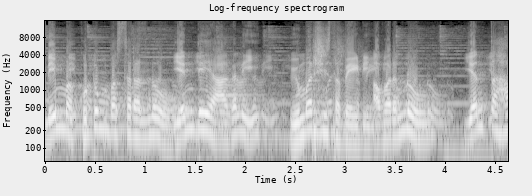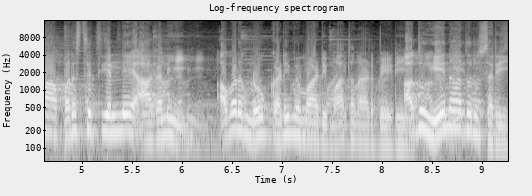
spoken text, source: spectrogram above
ನಿಮ್ಮ ಕುಟುಂಬಸ್ಥರನ್ನು ಎಂದೇ ಆಗಲಿ ವಿಮರ್ಶಿಸಬೇಡಿ. ಅವರನ್ನು ಎಂತಹ ಪರಿಸ್ಥಿತಿಯಲ್ಲೇ ಆಗಲಿ ಅವರನ್ನು ಕಡಿಮೆ ಮಾಡಿ ಮಾತನಾಡಬೇಡಿ. ಅದು ಏನಾದರೂ ಸರಿ,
